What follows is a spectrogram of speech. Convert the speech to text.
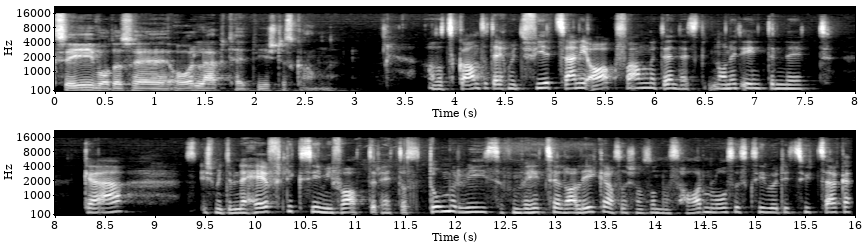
gesehen, die das äh, erlebt hat. Wie ist das gegangen? Also das Ganze hat mit 14 angefangen, dann hat es noch nicht Internet gegeben. Es war mit einem Heftchen. Mein Vater hat das dummerweise auf dem WC liegen Also es war so ein harmloses, würde ich heute sagen.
